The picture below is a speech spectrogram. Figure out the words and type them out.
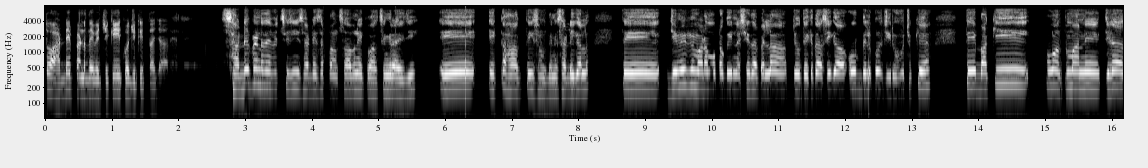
ਤੁਹਾਡੇ ਪਿੰਡ ਦੇ ਵਿੱਚ ਕੀ ਕੁਝ ਕੀਤਾ ਜਾ ਰਿਹਾ ਹੈ? ਸਾਡੇ ਪਿੰਡ ਦੇ ਵਿੱਚ ਜੀ, ਸਾਡੇ ਸਰਪੰਚ ਸਾਹਿਬ ਨੇ ਇਕਬਾਲ ਸਿੰਘ ਰਾਏ ਜੀ, ਇਹ ਇੱਕ ਹਾਕ ਤੇ ਹੀ ਸੁਣਦੇ ਨੇ ਸਾਡੀ ਗੱਲ। ਤੇ ਜਿਵੇਂ ਵੀ ਮਾੜਾ ਮੋਟਾ ਕੋਈ ਨਸ਼ੇ ਦਾ ਪਹਿਲਾਂ ਜੋ ਦਿਖਦਾ ਸੀਗਾ, ਉਹ ਬਿਲਕੁਲ ਜ਼ੀਰੋ ਹੋ ਚੁੱਕਿਆ ਤੇ ਬਾਕੀ ਭਗਵੰਤ ਮਾਨ ਨੇ ਜਿਹੜਾ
